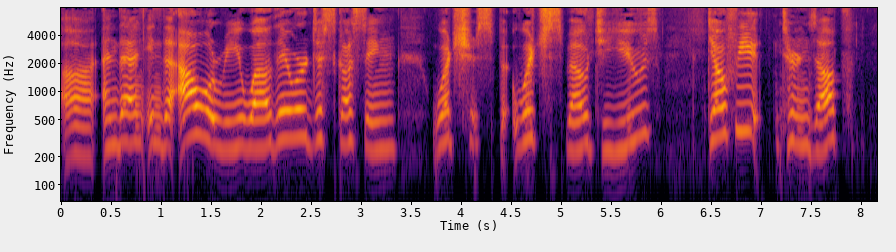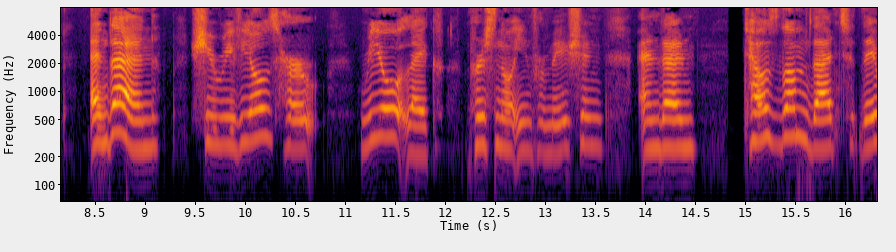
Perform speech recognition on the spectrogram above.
Uh, and then in the owlery, while they were discussing which sp- which spell to use, Delphi turns up, and then she reveals her real like personal information, and then tells them that they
